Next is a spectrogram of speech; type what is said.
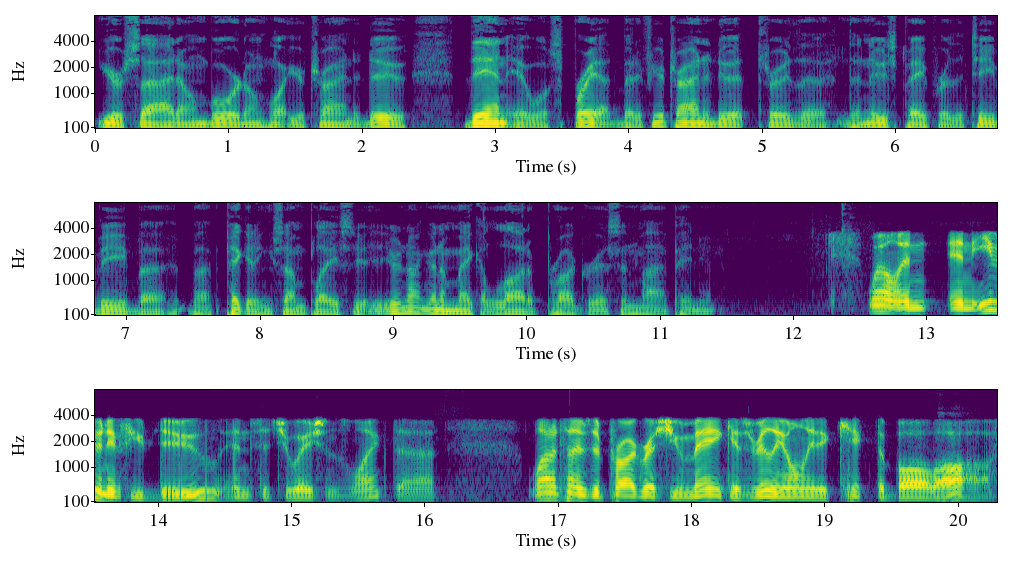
your side on board on what you're trying to do, then it will spread. But if you're trying to do it through the the newspaper, the TV, by by picketing someplace, you're not going to make a lot of progress, in my opinion. Well, and and even if you do in situations like that, a lot of times the progress you make is really only to kick the ball off.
